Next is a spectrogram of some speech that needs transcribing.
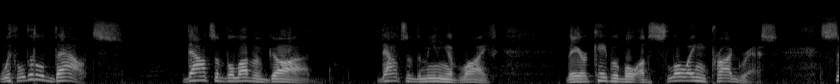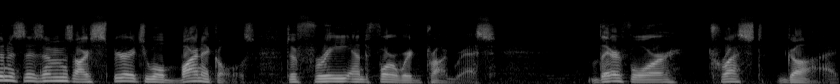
with little doubts doubts of the love of God, doubts of the meaning of life. They are capable of slowing progress Cynicisms are spiritual barnacles to free and forward progress. Therefore, trust God.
